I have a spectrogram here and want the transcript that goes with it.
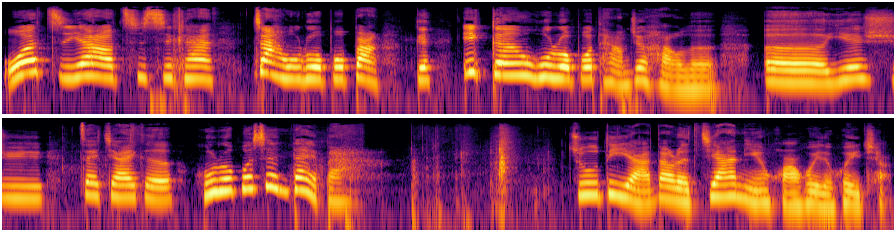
我只要吃吃看炸胡萝卜棒跟一根胡萝卜糖就好了。呃，也许再加一个胡萝卜圣代吧。朱棣啊，到了嘉年华会的会场，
